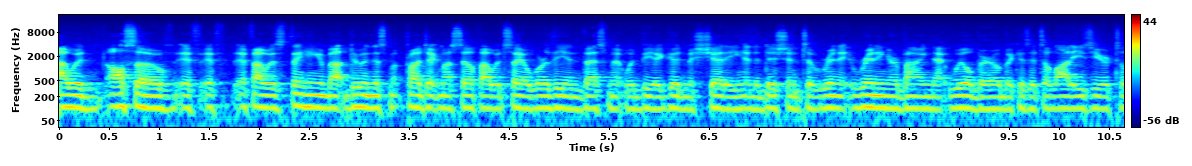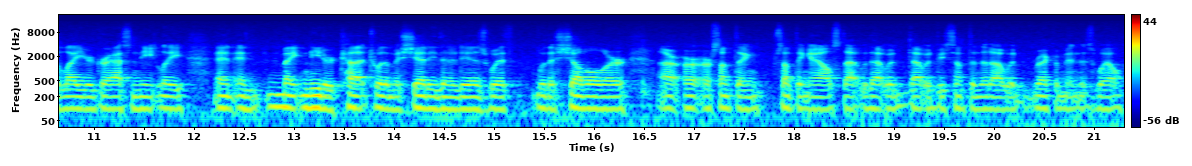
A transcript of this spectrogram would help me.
I would also, if, if, if I was thinking about doing this project myself, I would say a worthy investment would be a good machete in addition to renting, renting or buying that wheelbarrow because it's a lot easier to lay your grass neatly and, and make neater cuts with a machete than it is with, with a shovel or, or, or something something else. That that would that would be something that I would recommend as well.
